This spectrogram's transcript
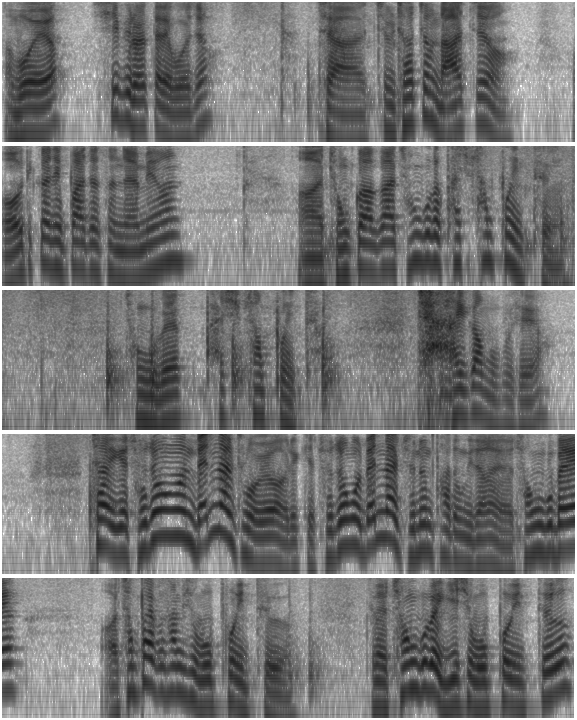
어, 뭐예요? 11월 달에 뭐죠? 자, 지금 저점 나왔죠? 어디까지 빠졌었냐면, 어, 종가가 1983포인트. 1983포인트. 자, 이거 한번 보세요. 자, 이게 조정은 맨날 들어요. 이렇게 조정을 맨날 주는 파동이잖아요. 1900, 어, 1835포인트. 그 다음에 1925포인트,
